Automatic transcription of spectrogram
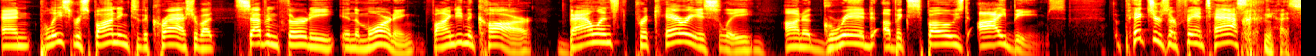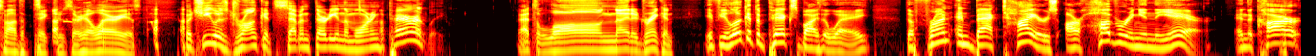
and police responding to the crash about 7:30 in the morning, finding the car balanced precariously on a grid of exposed I beams. The pictures are fantastic. yeah, I saw the pictures. They're hilarious. But she was drunk at 7:30 in the morning. Apparently, that's a long night of drinking. If you look at the pics, by the way, the front and back tires are hovering in the air, and the car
